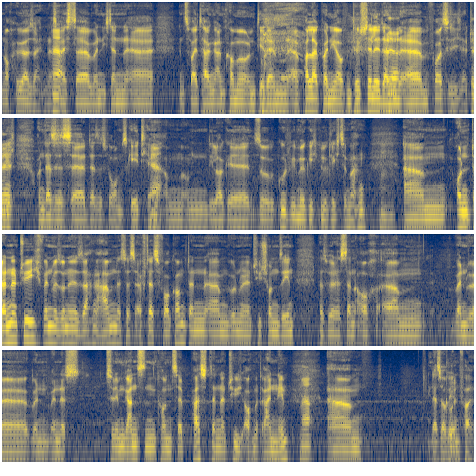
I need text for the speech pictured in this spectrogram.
noch höher sein. Das ja. heißt, äh, wenn ich dann äh, in zwei Tagen ankomme und dir dann äh, Palak Panier auf den Tisch stelle, dann ja. äh, freust du dich natürlich. Und das ist, äh, das ist, worum es geht hier, um, um, die Leute so gut wie möglich glücklich zu machen. Mhm. Ähm, und dann natürlich, wenn wir so eine Sache haben, dass das öfters vorkommt, dann ähm, würden wir natürlich schon sehen, dass wir das dann auch, ähm, wenn wir, wenn, wenn das zu dem ganzen Konzept passt, dann natürlich auch mit reinnehmen. Ja. Ähm, das auf cool. jeden Fall.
